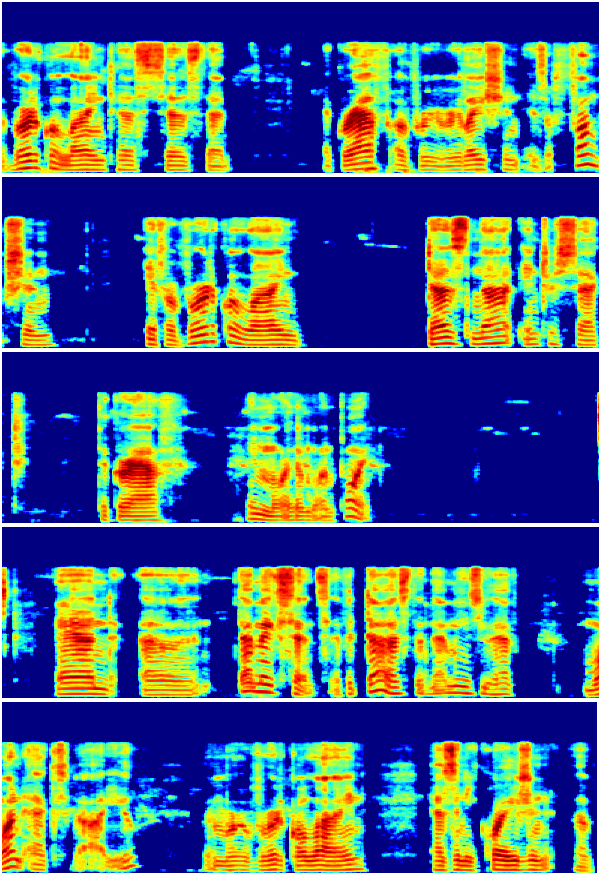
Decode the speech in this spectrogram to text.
The vertical line test says that a graph of a relation is a function if a vertical line does not intersect the graph in more than one point. And uh, that makes sense. If it does, then that means you have one x value. Remember, a vertical line has an equation of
